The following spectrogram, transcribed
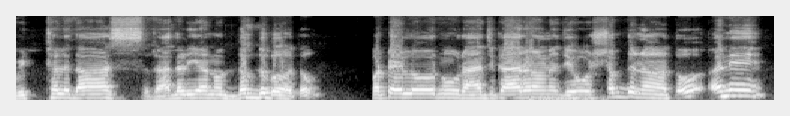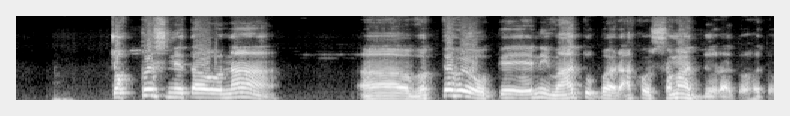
વિઠ્ઠલદાસ રાદડિયાનો દબદબો હતો. પટેલોનું રાજકારણ જેવો શબ્દ ન હતો અને ચોક્કસ નેતાઓના વક્તવ્યો કે એની વાત ઉપર આખો સમાજ દોરાતો હતો.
